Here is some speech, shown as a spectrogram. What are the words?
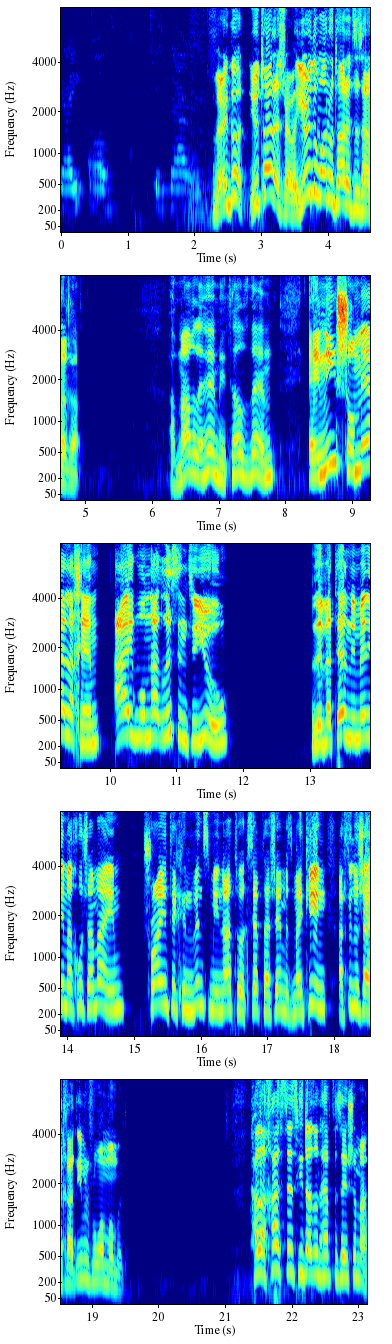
night of his marriage. Very good. You taught us, Rabbi. You're the one who taught us this halakha. Amar lehem, he tells them, Eni shomea lachem, I will not listen to you, levatel mimeni malchut shamayim, trying to convince me not to accept Hashem as my king, afilu shaykhat, even for one moment. Halacha says he doesn't have to say Shema.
